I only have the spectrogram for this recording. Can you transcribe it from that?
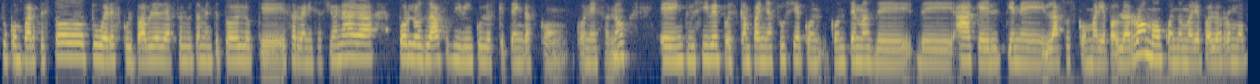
tú compartes todo, tú eres culpable de absolutamente todo lo que esa organización haga por los lazos y vínculos que tengas con, con eso, ¿no? E inclusive pues campaña sucia con, con temas de, de, ah, que él tiene lazos con María Paula Romo, cuando María Paula Romo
